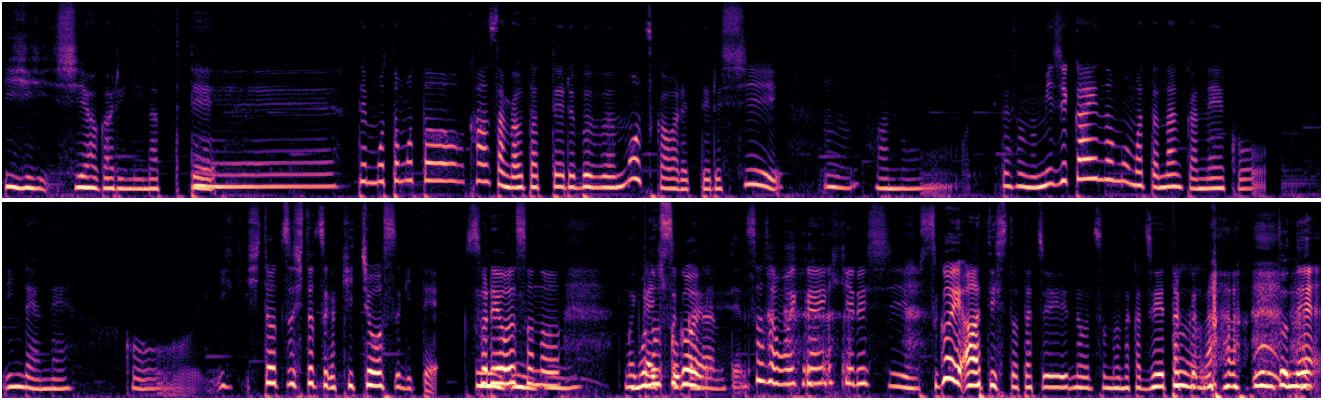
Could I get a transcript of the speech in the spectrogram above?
いい仕上がりになってて、へーでもともと菅さんが歌っている部分も使われてるしうん。あのでその短いのもまたなんかねこういいんだよね。こうい一つ一つが貴重すぎて。それをその、うんうんうん。もう一回聞こうかなみたいな。そうそうもう一回聴けるしすごいアーティストたちのそのなんか贅沢な、うん。ね。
